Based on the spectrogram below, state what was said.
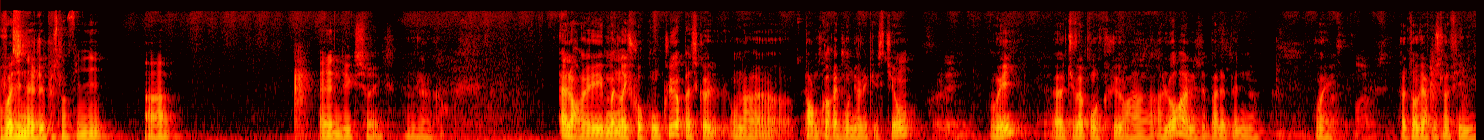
voisinage de plus l'infini à ln de x sur x. D'accord. Alors, et maintenant, il faut conclure parce qu'on n'a pas encore répondu à la question. Oui Euh, Tu vas conclure à, à l'oral, c'est pas la peine. Oui. Attends vers plus l'infini.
